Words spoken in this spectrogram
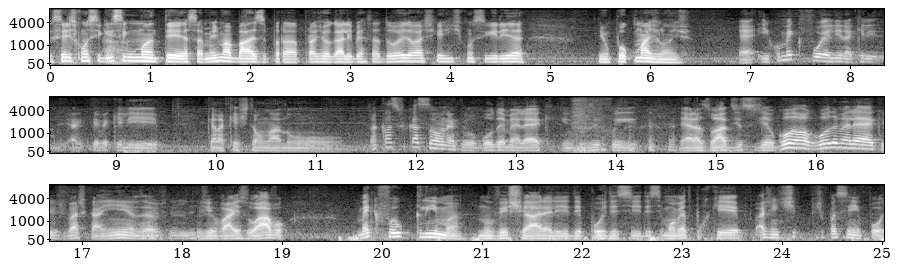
se eles conseguissem manter essa mesma base para jogar Libertadores, eu acho que a gente conseguiria ir um pouco mais longe. é, e como é que foi ali naquele. Teve aquele, aquela questão lá no. Da classificação, né? O gol do Emelec, que inclusive foi, era zoado disso de gol, gol do Emelec, os Vascaínos, né, os, os rivais zoavam. Como é que foi o clima no vestiário ali depois desse, desse momento? Porque a gente, tipo assim, pô,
